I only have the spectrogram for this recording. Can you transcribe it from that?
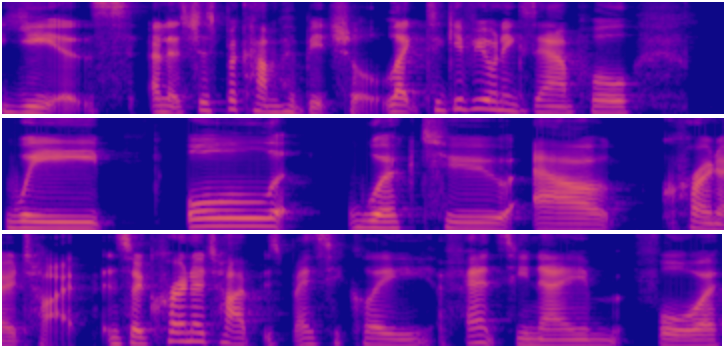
years and it's just become habitual. Like to give you an example, we all work to our chronotype. And so chronotype is basically a fancy name for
